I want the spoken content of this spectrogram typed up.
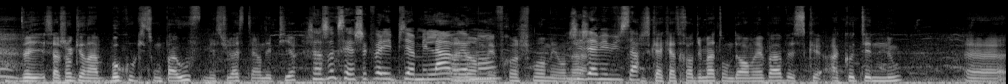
Sachant qu'il y en a beaucoup qui sont pas ouf, mais celui-là c'était un des pires. J'ai l'impression que c'est à chaque fois les pires, mais là, Ah vraiment, non, mais franchement, mais on j'ai jamais vu ça. jusqu'à 4h du mat, on dormait pas parce qu'à côté de nous, euh,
